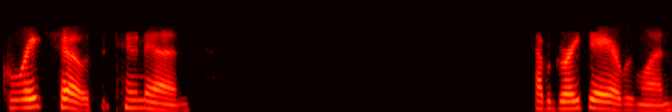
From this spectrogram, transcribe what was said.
great show. So tune in. Have a great day, everyone.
